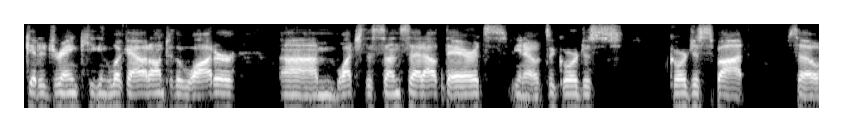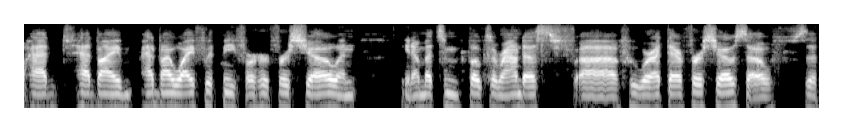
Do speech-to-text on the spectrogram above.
get a drink. You can look out onto the water, um, watch the sunset out there. It's you know it's a gorgeous, gorgeous spot. So had had my had my wife with me for her first show, and you know met some folks around us uh, who were at their first show. So it's a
